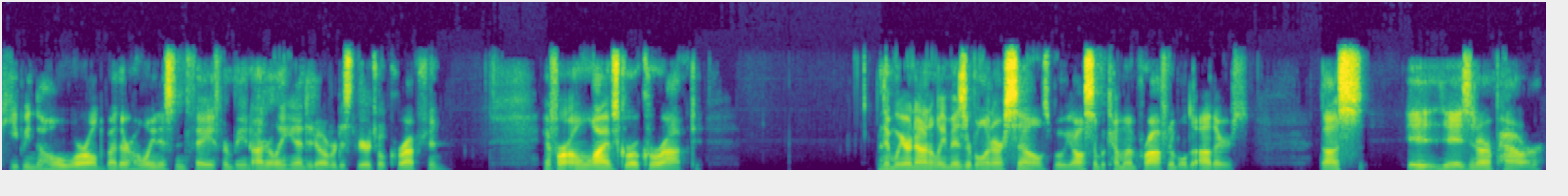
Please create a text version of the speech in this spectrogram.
keeping the whole world by their holiness and faith from being utterly handed over to spiritual corruption. If our own lives grow corrupt, then we are not only miserable in ourselves, but we also become unprofitable to others. Thus it is in our power,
